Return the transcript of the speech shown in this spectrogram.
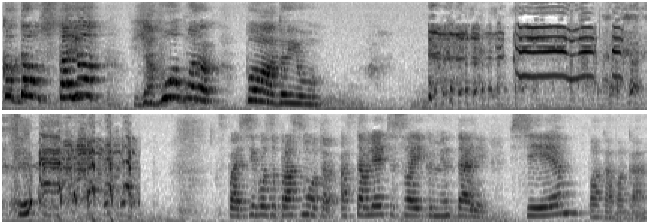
Когда он встает, я в обморок падаю. Спасибо за просмотр. Оставляйте свои комментарии. Всем пока-пока.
